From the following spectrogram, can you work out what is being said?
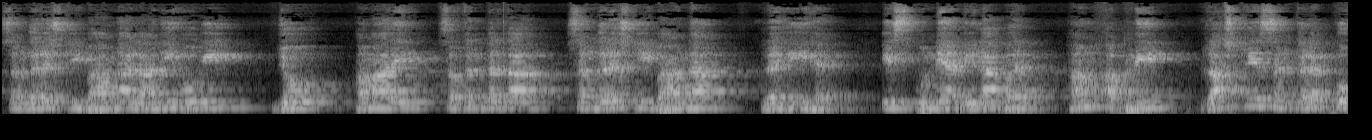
संघर्ष की भावना लानी होगी, जो हमारे स्वतंत्रता संघर्ष की भावना रही है। इस पुण्य बेला पर हम अपने राष्ट्रीय संकल्प को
